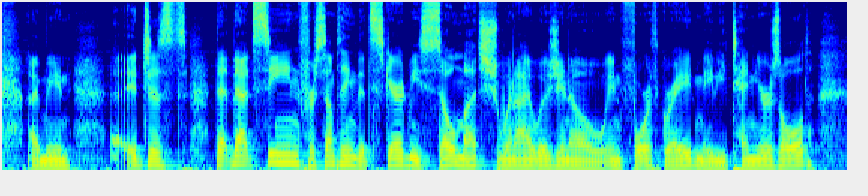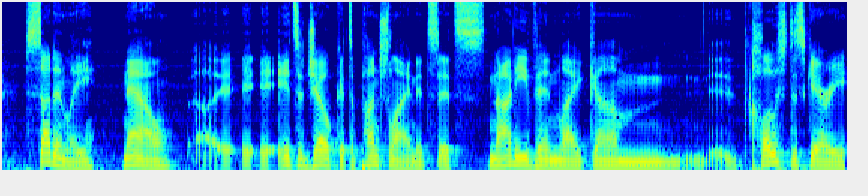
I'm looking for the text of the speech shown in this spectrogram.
I mean, it just that that scene for something that scared me so much when I was, you know, in fourth grade, maybe ten years old. Suddenly, now uh, it, it's a joke. It's a punchline. It's it's not even like um, close to scary.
